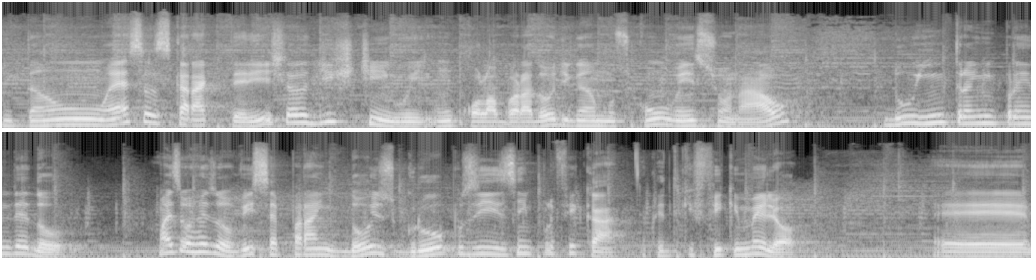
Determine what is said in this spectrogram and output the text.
Então, essas características distinguem um colaborador, digamos, convencional do intraempreendedor. Mas eu resolvi separar em dois grupos e exemplificar. Acredito que fique melhor. É,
